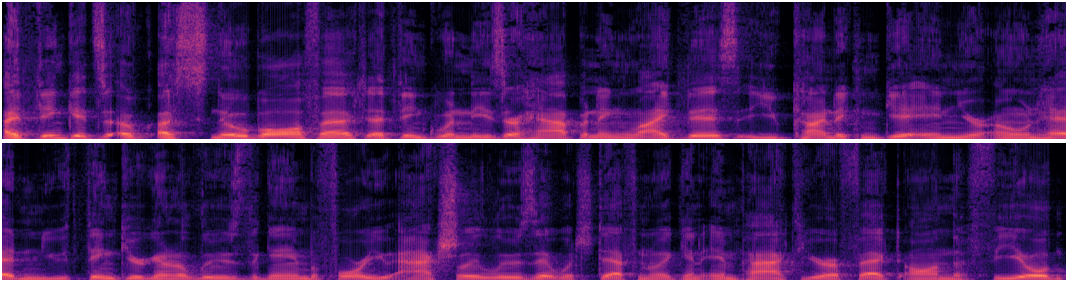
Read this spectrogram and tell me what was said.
I think it's a, a, snowball effect. I think when these are happening like this, you kind of can get in your own head and you think you're going to lose the game before you actually lose it, which definitely can impact your effect on the field.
